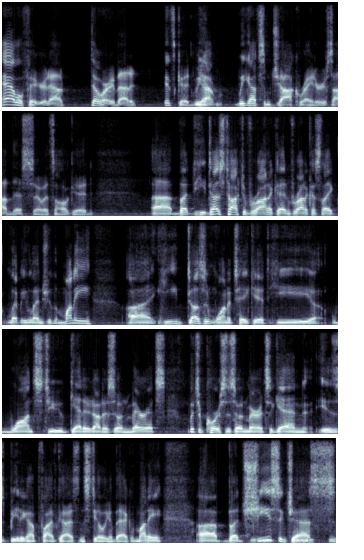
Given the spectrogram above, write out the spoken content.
"Yeah, we'll figure it out. Don't worry about it. It's good. We Yeah. got we got some jock writers on this, so it's all good. Uh, but he does talk to Veronica, and Veronica's like, "Let me lend you the money." Uh, he doesn't want to take it. He wants to get it on his own merits, which, of course, his own merits again is beating up five guys and stealing a bag of money. Uh, but she suggests.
